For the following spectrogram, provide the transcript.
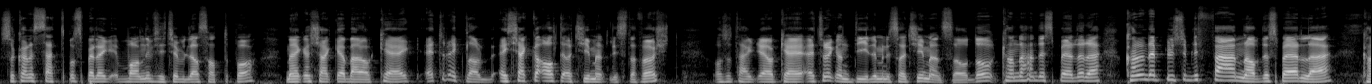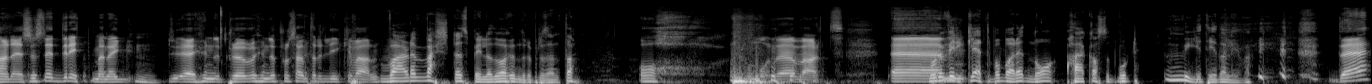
Så kan jeg sette på spill jeg vanligvis ikke ville ha satt det på. Men jeg kan sjekke bare OK, jeg, jeg tror jeg klarer det. Jeg sjekker alltid achievement-lista først. Og så tenker jeg ok, jeg tror jeg kan deale med disse achievementsa. Og da kan det hende jeg spiller det. Kan jeg plutselig bli fan av det spillet. Kan det? jeg syns det er dritt, men jeg, du, jeg 100, prøver 100 av det likevel. Hva er det verste spillet du har 100 av? Åh, hvor må det ha vært? Hvor Um, du virkelig etterpå bare Nå har jeg kastet bort mye tid av livet. Det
